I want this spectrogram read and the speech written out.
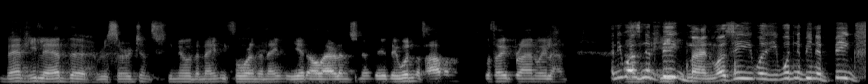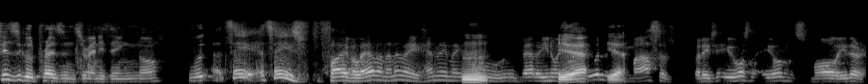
then he led the resurgence. You know, the '94 and the '98 All Irelands. You know, they, they wouldn't have happened without Brian Whelan. And he wasn't and a he, big man, was he? Well, he wouldn't have been a big physical presence or anything, no. I'd say I'd say he's five eleven anyway. Henry might mm. know better. You know, he yeah, wouldn't, he wouldn't yeah. massive, but he wasn't he wasn't small either.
